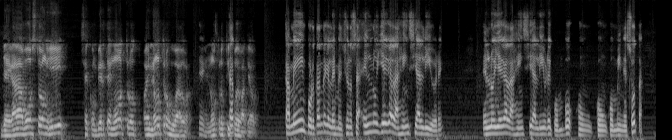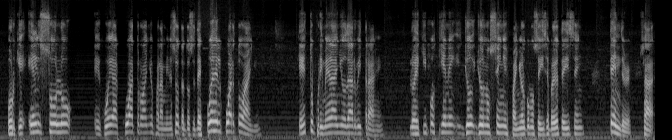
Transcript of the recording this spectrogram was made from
llegada a Boston y se convierte en otro, en otro jugador, en otro tipo de bateador. también es importante que les mencione, o sea, él no llega a la agencia libre, él no llega a la agencia libre con, con, con, Minnesota, porque él solo eh, juega cuatro años para Minnesota. Entonces, después del cuarto año, que es tu primer año de arbitraje, los equipos tienen, yo, yo no sé en español cómo se dice, pero ellos te dicen tender, o sea,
